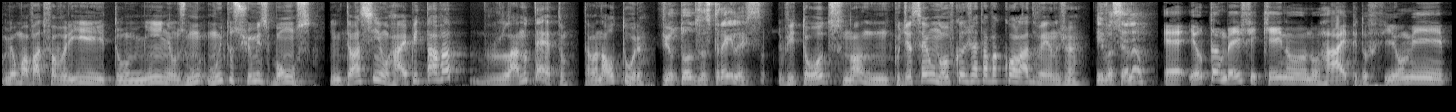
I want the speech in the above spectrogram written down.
meu Mavado Favorito, Minions, mu- muitos filmes bons. Então, assim, o hype tava lá no teto, tava na altura. Viu todos os trailers? Vi todos, não, não podia sair um novo que eu já tava colado vendo já. E você, Léo? É, eu também fiquei no, no hype do filme.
